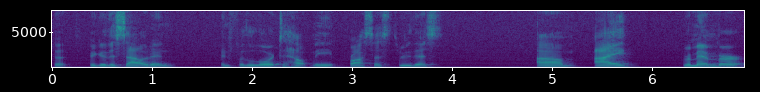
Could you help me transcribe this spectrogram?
to figure this out and and for the Lord to help me process through this. Um, I remember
